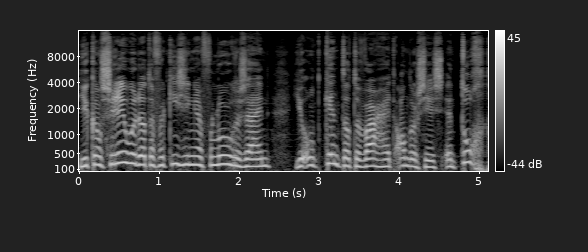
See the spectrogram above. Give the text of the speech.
Je kan schreeuwen dat de verkiezingen verloren zijn, je ontkent dat de waarheid anders is en toch,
